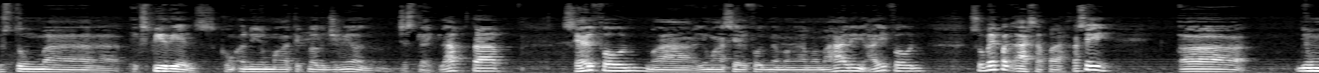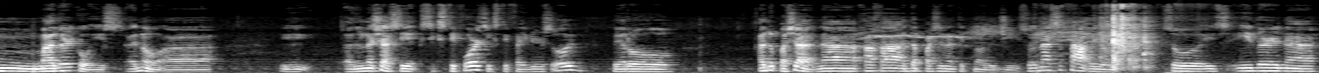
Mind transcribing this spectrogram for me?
gustong ma-experience kung ano yung mga technology ngayon, just like laptop, cellphone, mga yung mga cellphone na mga mamahalin, yung iPhone. So may pag-asa pa kasi ah, yung mother ko is ano i- ano na siya si- 64 65 years old pero ano pa siya nakaka-adapt pa siya ng technology. So nasa tao yun. So it's either na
